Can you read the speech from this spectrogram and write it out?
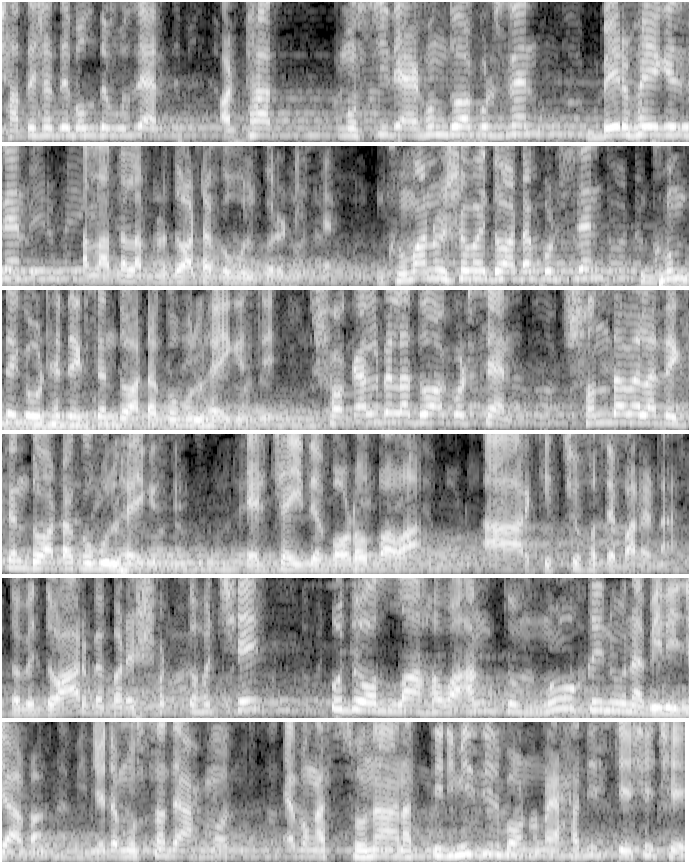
সাথে সাথে বলতে বুঝেন, অর্থাৎ মসজিদে এখন দোয়া করছেন, বের হয়ে গেছেন, আল্লাহ তালা আপনার দোয়াটা কবুল করে নিছেন ঘুমানোর সময় দোয়াটা পড়ছেন ঘুম থেকে উঠে দেখছেন দোয়াটা কবুল হয়ে গেছে। সকালবেলা দোয়া করছেন, সন্ধ্যাবেলা দেখছেন দোয়াটা কবুল হয়ে গেছে। এর চাইতে বড় পাওয়া আর কিচ্ছু হতে পারে না। তবে দোয়ার ব্যাপারে সত্য হচ্ছে আল্লাহ আহমদ এবং আর তিরমিজির বর্ণনায় এসেছে।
